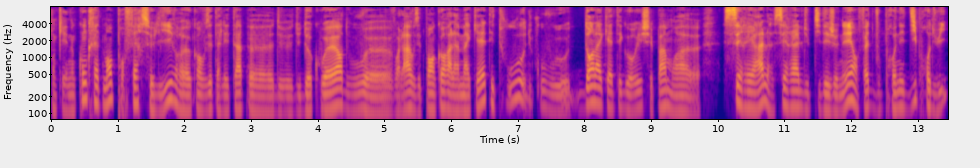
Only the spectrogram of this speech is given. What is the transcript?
Ok, donc concrètement, pour faire ce livre, quand vous êtes à l'étape du, du doc Word où voilà, vous n'êtes pas encore à la maquette et tout, du coup, vous dans la catégorie, je sais pas moi, céréales, céréales du petit déjeuner. En fait, vous prenez 10 produits.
